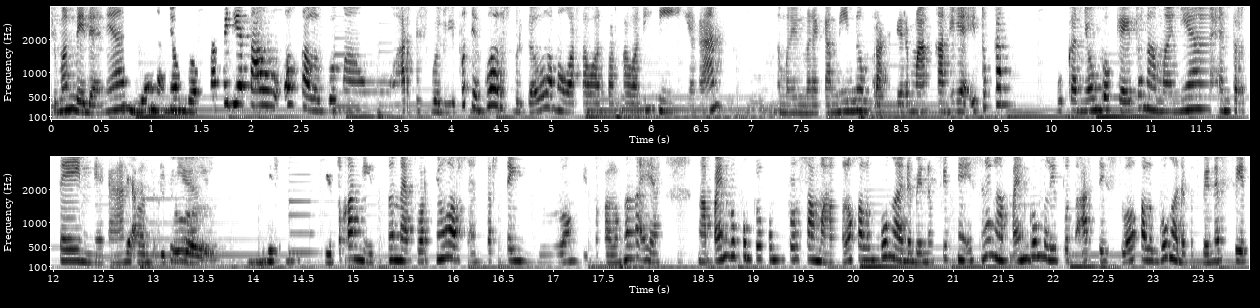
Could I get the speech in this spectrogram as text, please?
Cuman bedanya dia nggak nyogok. Tapi dia tahu oh kalau gue mau artis gue diliput ya gue harus bergaul sama wartawan-wartawan ini ya kan? Nemenin mereka minum traktir makan. Ya itu kan bukan nyogok ya itu namanya entertain ya kan? Ya kalau di dunia betul bisnis gitu kan itu networknya lo harus entertain dong gitu. Kalau enggak ya ngapain gue kumpul-kumpul sama lo kalau gue nggak ada benefitnya? Istilahnya ngapain gue meliput artis lo kalau gue nggak dapet benefit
